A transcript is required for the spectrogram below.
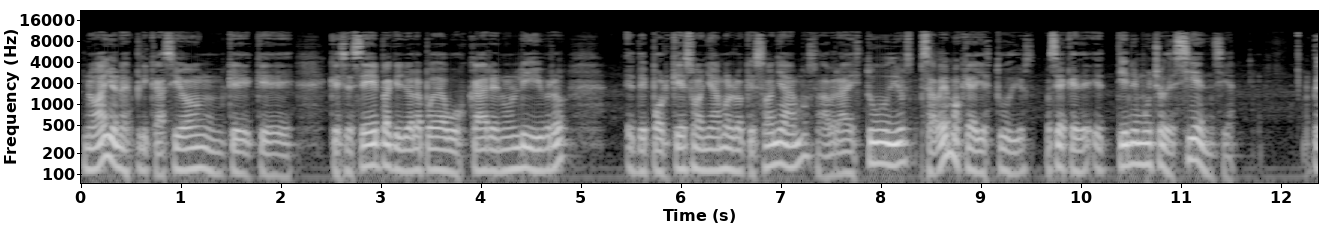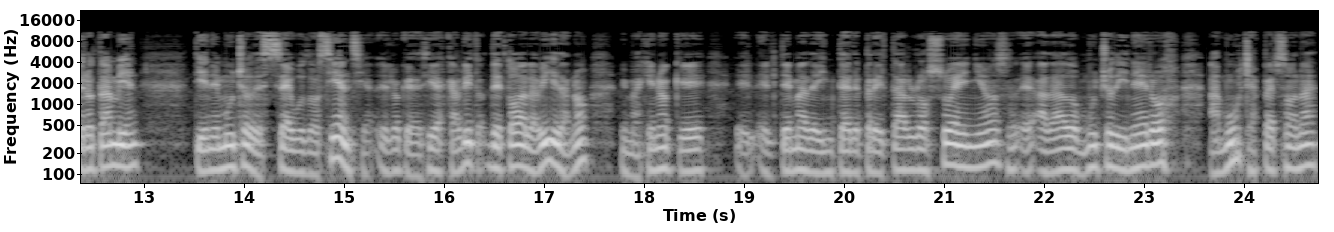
no hay una explicación que, que, que se sepa, que yo la pueda buscar en un libro, de por qué soñamos lo que soñamos, habrá estudios, sabemos que hay estudios, o sea que eh, tiene mucho de ciencia, pero también tiene mucho de pseudociencia, es lo que decía Carlito, de toda la vida, ¿no? Me imagino que el, el tema de interpretar los sueños eh, ha dado mucho dinero a muchas personas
